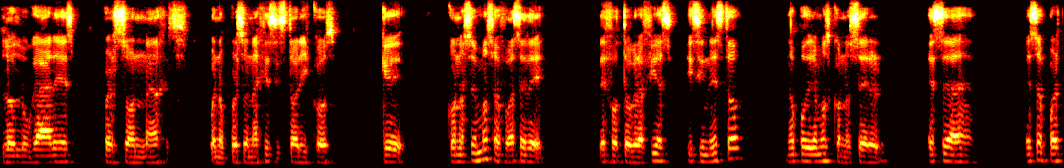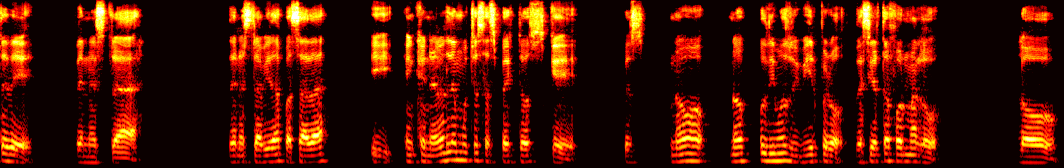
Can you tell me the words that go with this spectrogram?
los lugares, personajes, bueno, personajes históricos que conocemos a base de, de fotografías. Y sin esto no podríamos conocer esa, esa parte de, de nuestra de nuestra vida pasada y en general de muchos aspectos que pues no, no pudimos vivir, pero de cierta forma lo, lo,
